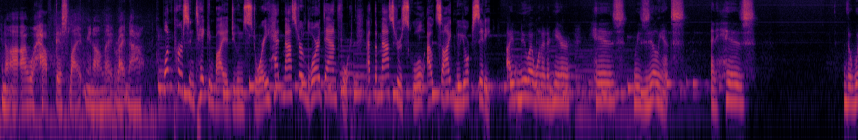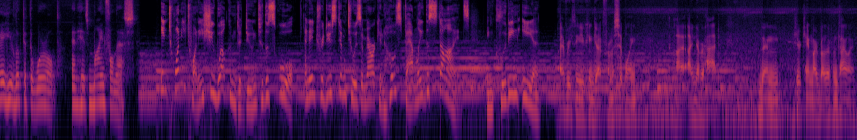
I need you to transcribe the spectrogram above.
you know, I, I will have this life, you know, like right now. One person taken by Adun story, headmaster Laura Danforth at the Masters School outside New York City. I knew I wanted him here. His resilience and his the way he looked at the world and his mindfulness. In 2020, she welcomed Adun to the school and introduced him to his American host family, the Steins, including Ian. Everything you can get from a sibling, I, I never had. Then here came my brother from Thailand.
